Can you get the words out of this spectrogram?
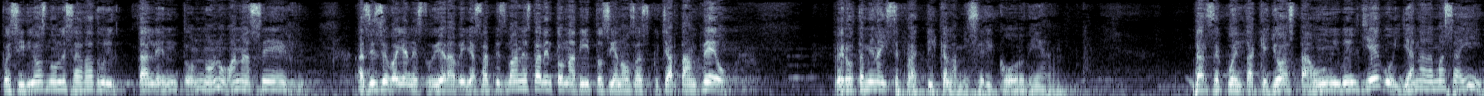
Pues si Dios no les ha dado el talento, no lo van a hacer. Así se vayan a estudiar a Bellas Artes, van a estar entonaditos y ya no vas a escuchar tan feo. Pero también ahí se practica la misericordia darse cuenta que yo hasta un nivel llego y ya nada más ahí.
